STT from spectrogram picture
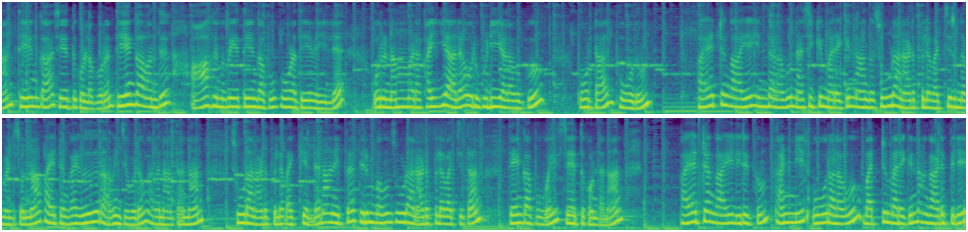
நான் தேங்காய் சேர்த்து கொள்ள போகிறேன் தேங்காய் வந்து ஆக நிறைய தேங்காய் பூ போட தேவையில்லை. ஒரு நம்மட கையால் ஒரு பிடி அளவுக்கு போட்டால் போதும். பயற்றங்காயை இந்த அளவு நசிக்கும் வரைக்கும் நாங்கள் சூடான அடுப்பில் வச்சுருந்தோம்னு சொன்னால் பயற்றங்காய் ஏறு அவிஞ்சு விடும். அதனால் தான் நான் சூடான அடுப்பில் வைக்கல. நான் இப்போ திரும்பவும் சூடான அடுப்பில் வச்சு தான் தேங்காய் பூவை சேர்த்து கொண்ட நான். பயற்றங்காயில் இருக்கும் தண்ணீர் ஓரளவு வற்றும் வரைக்கும் நாங்கள் அடுப்பிலே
